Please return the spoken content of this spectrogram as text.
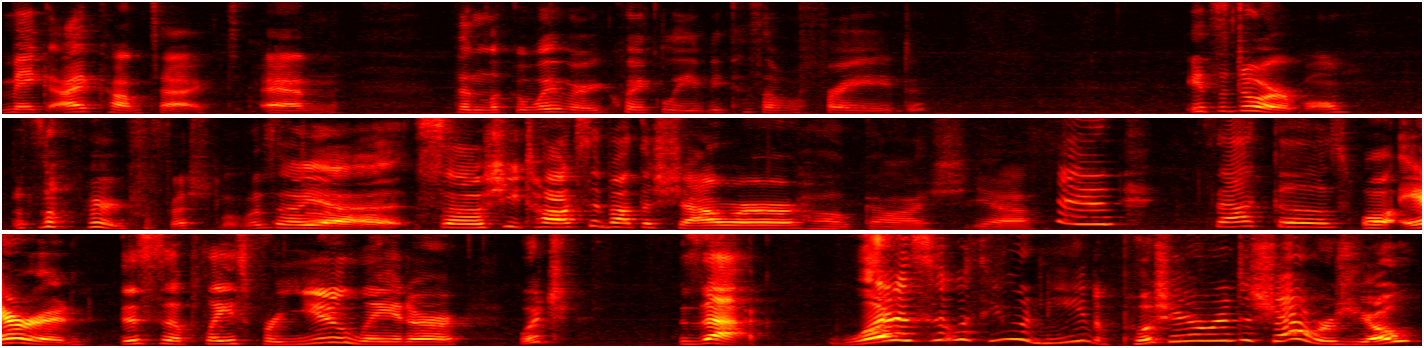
make eye contact and then look away very quickly because I'm afraid. It's adorable. It's not very professional. But it's So adorable. yeah, so she talks about the shower, Oh gosh, yeah. Zach goes, "Well, Aaron, this is a place for you later." Which, Zach, what is it with you and need to push Aaron into showers, yo?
